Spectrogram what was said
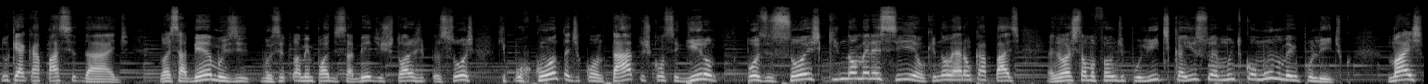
do que a capacidade. Nós sabemos e você também pode saber de histórias de pessoas que por conta de contatos conseguiram posições que não mereciam, que não eram capazes. Nós estamos falando de política, isso é muito comum no meio político. Mas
